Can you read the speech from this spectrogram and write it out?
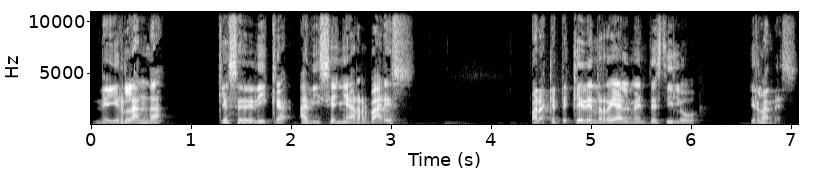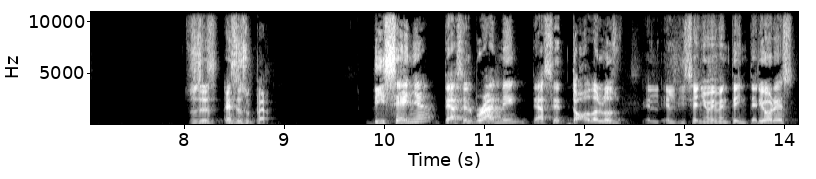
de Irlanda que se dedica a diseñar bares para que te queden realmente estilo irlandés. Entonces, ese es súper. Diseña, te hace el branding, te hace todos los, el, diseño obviamente de interiores,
